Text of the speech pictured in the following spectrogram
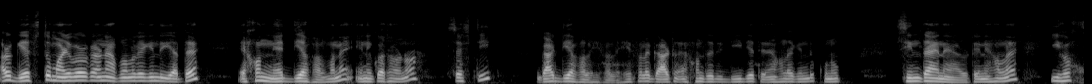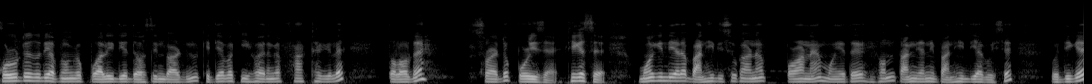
আৰু গেপছটো মাৰিবৰ কাৰণে আপোনালোকে কিন্তু ইয়াতে এখন নেট দিয়া ভাল মানে এনেকুৱা ধৰণৰ ছেফটি গাৰ্ড দিয়া ভাল সেইফালে। সেইফালে গাৰ্ড এখন যদি দি দিয়ে তেনেহ'লে কিন্তু কোনো চিন্তাই নাই আৰু। তেনেহ'লে কি হয় সৰুতে যদি আপোনালোকে পোৱালি দিয়ে দহ দিন বাৰ দিন কেতিয়াবা কি হয় এনেকৈ ফাঁক থাকিলে তলতে চৰাইটো পৰি যায়। ঠিক আছে মই কিন্তু ইয়াতে বান্ধি দিছোঁ কাৰণে পৰা নাই। মই ইয়াতে সেইখন টানি টানি বান্ধি দিয়া গৈছে গতিকে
